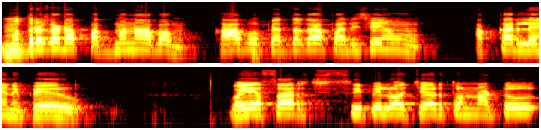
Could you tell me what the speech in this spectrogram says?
ముద్రగడ పద్మనాభం కాపు పెద్దగా పరిచయం అక్కర్లేని పేరు. వైఎస్ఆర్సీపీలో చేరుతున్నట్టు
